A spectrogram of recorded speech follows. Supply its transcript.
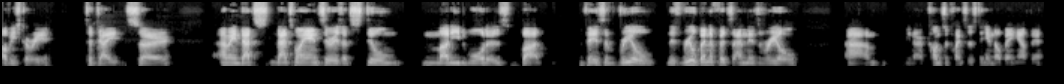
of his career to date. So, I mean, that's that's my answer. Is it's still muddied waters, but there's a real there's real benefits and there's real um, you know consequences to him not being out there.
